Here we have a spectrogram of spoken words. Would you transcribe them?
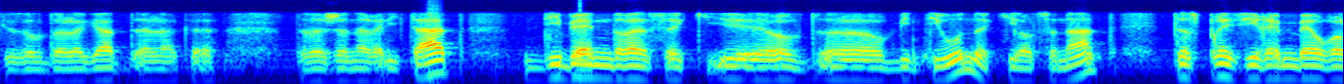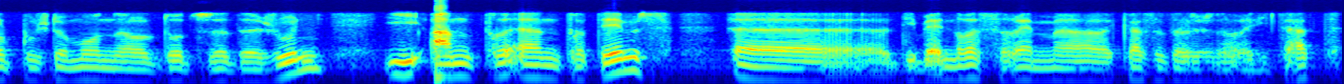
que és el delegat de la, de la Generalitat, divendres aquí, el, el 21 aquí al Senat, després irem veure el Puigdemont el 12 de juny i entre, entre temps eh, divendres serem a la Casa de la Generalitat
